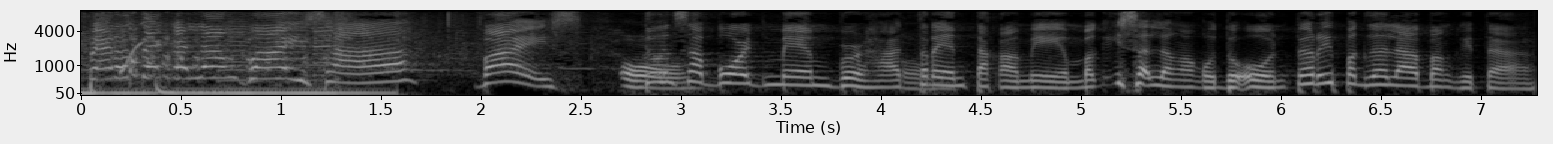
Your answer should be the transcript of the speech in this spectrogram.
Pero teka lang, Vice, ha? Vice, Oo. doon sa board member, ha? 30 kami. Mag-isa lang ako doon. Pero ipaglalabang kita.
